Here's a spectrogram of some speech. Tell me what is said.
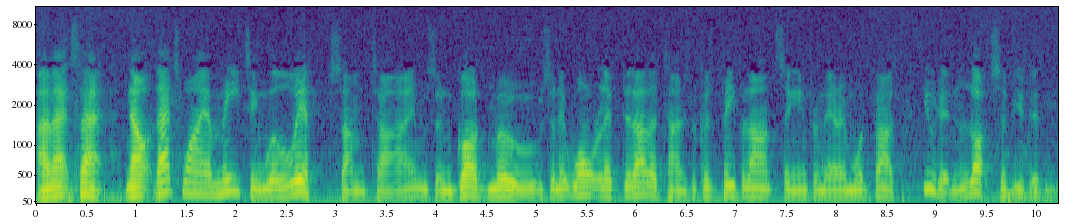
And that's that. Now, that's why a meeting will lift sometimes and God moves and it won't lift at other times because people aren't singing from their inward parts. You didn't. Lots of you didn't.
